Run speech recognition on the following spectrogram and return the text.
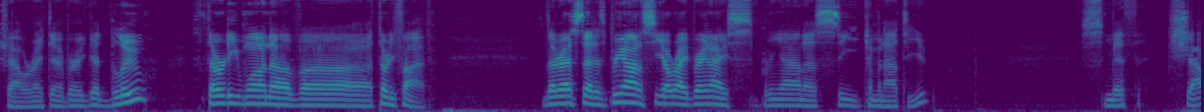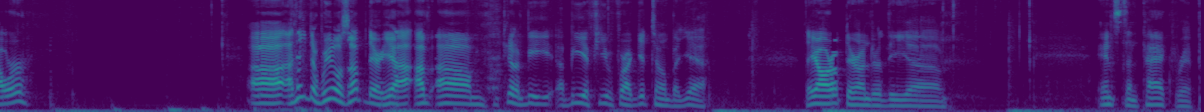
Shawver right there, very good. Blue, 31 of uh, 35. Letter S said is Brianna C. All right, very nice. Brianna C. coming out to you. Smith Shawver. Uh, I think the wheel's up there. Yeah, I'm um, gonna be a be a few before I get to them, but yeah, They are up there under the uh, instant pack rip.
